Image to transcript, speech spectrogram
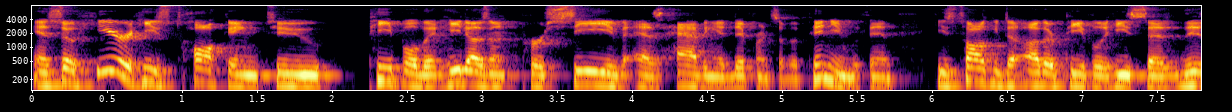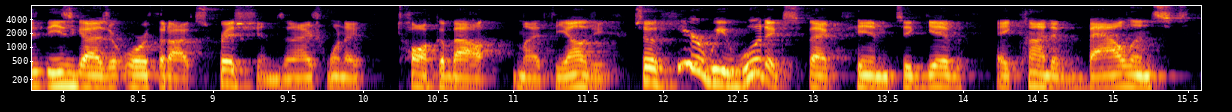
And so here he's talking to people that he doesn't perceive as having a difference of opinion with him. He's talking to other people. He says these guys are orthodox christians and i just want to talk about my theology. So here we would expect him to give a kind of balanced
